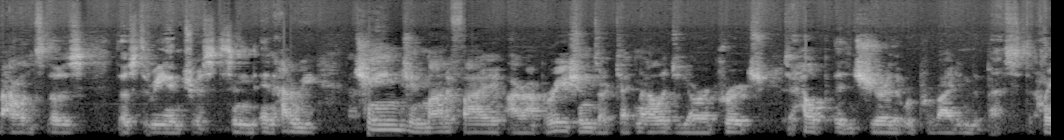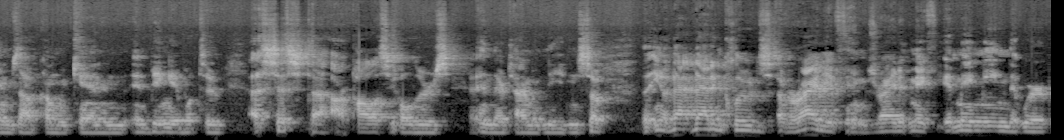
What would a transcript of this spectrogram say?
balance those those three interests, and, and how do we change and modify our operations, our technology, our approach to help ensure that we're providing the best claims outcome we can and, and being able to assist uh, our policyholders in their time of need. And so you know that that includes a variety of things, right? It may it may mean that we're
